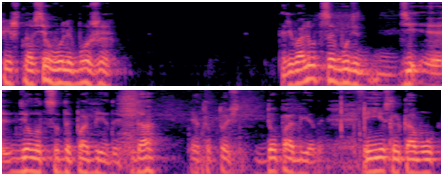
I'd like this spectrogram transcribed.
Пишет, на все воля Божия. Революция будет де- э, делаться до победы. Да, это точно, до победы. И если там у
